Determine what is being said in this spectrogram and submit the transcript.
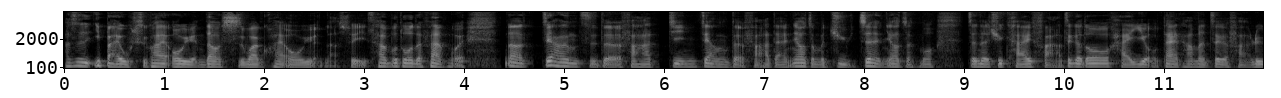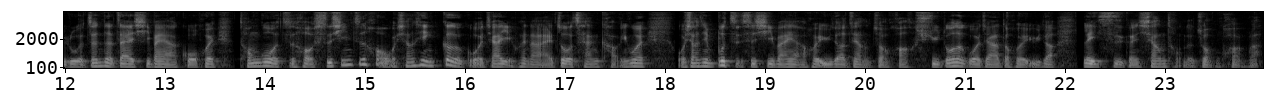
它是一百五十块欧元到十万块欧元了，所以差不多的范围。那这样子的罚金，这样的罚单要怎么举证，要怎么真的去开罚，这个都还有待他们这个法律。如果真的在西班牙国会通过之后实行之后，我相信各个国家也会拿来做参考，因为我相信不只是西班牙会遇到这样的状况，许多的国家都会遇到类似跟相同的状况了。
